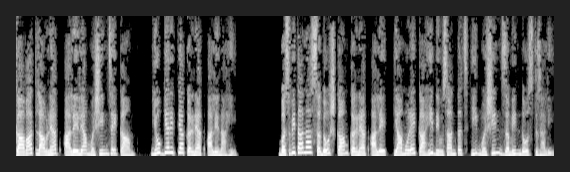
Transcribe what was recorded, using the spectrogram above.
गावात लावण्यात आलेल्या मशीनचे काम योग्यरित्या करण्यात आले नाही. बसविताना सदोष काम करण्यात आले यामुळे काही दिवसांतच ही मशीन जमीनदोस्त झाली.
